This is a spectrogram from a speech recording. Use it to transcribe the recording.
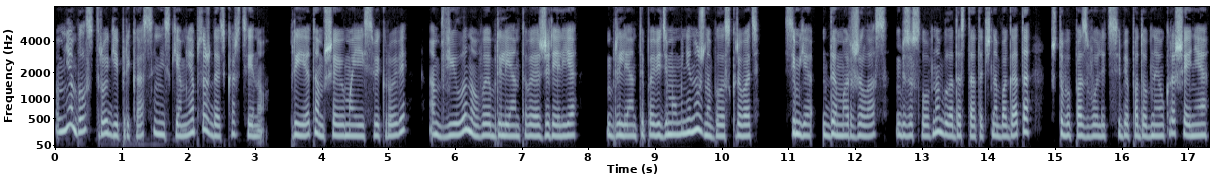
У меня был строгий приказ ни с кем не обсуждать картину. При этом шею моей свекрови обвило новое бриллиантовое ожерелье. Бриллианты, по-видимому, не нужно было скрывать. Семья де Маржелас, безусловно, была достаточно богата, чтобы позволить себе подобные украшения,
